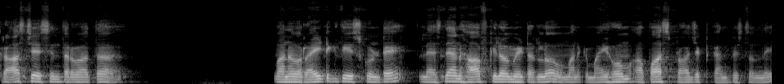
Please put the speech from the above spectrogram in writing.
క్రాస్ చేసిన తర్వాత మనం రైట్కి తీసుకుంటే లెస్ దాన్ హాఫ్ కిలోమీటర్లో మనకి మై హోమ్ అపాస్ ప్రాజెక్ట్ కనిపిస్తుంది.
